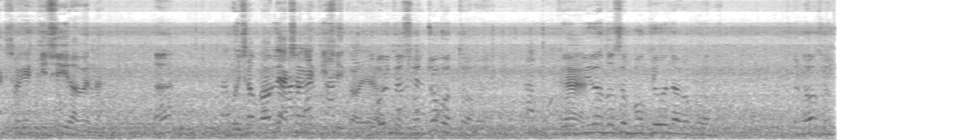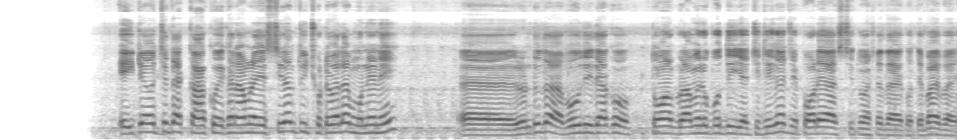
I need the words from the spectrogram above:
একসঙ্গে কিছুই হবে না। হ্যাঁ? ওইসব ভাবলে একসঙ্গে কিছুই করা যাবে ওই তো সহ্য করতে হবে। হ্যাঁ। বিনা দোষে বকেও যাবে কোনো সেটাও এইটা হচ্ছে দেখ কাঁকো, এখানে আমরা এসেছিলাম, তুই ছোটোবেলায় মনে নেই। রন্টুদা, বৌদি, দেখো, তোমার গ্রামের উপর দিয়ে যাচ্ছি, ঠিক আছে? পরে আসছি তোমার সাথে দেখা করতে। Bye bye.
